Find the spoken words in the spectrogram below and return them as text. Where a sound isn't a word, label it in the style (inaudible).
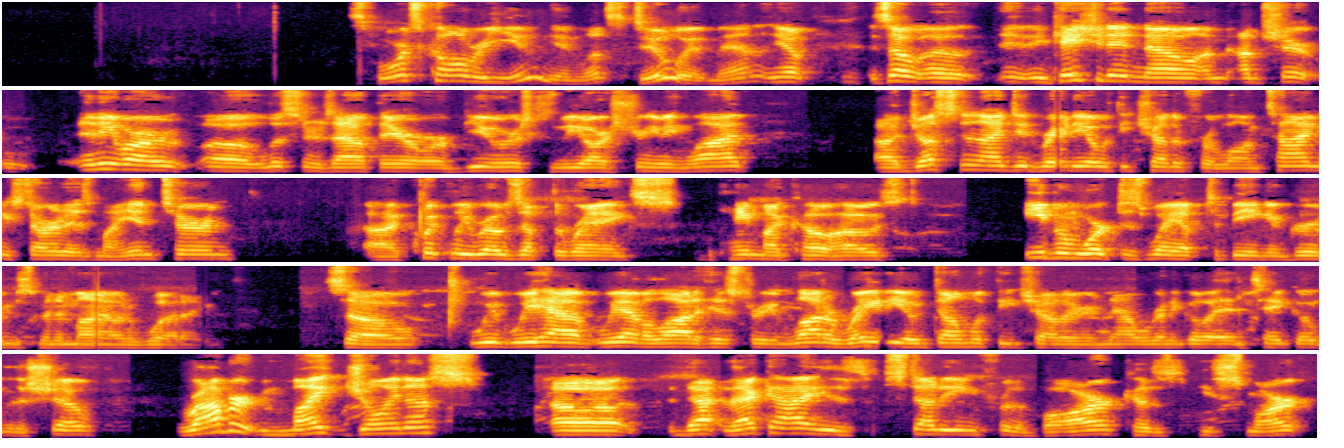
Sports Call reunion. Let's do it, man. You know, so uh, in, case you didn't know, I'm, I'm sure any of our uh, listeners out there or viewers, because we are streaming live, uh, Justin and I did radio with each other for a long time. He started as my intern, uh, quickly rose up the ranks, became my co-host, even worked his way up to being a groomsman in my own wedding. So we, we have we have a lot of history, a lot of radio done with each other, and now we're going to go ahead and take over the show. Robert might join us uh, that that guy is studying for the bar because he's smart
